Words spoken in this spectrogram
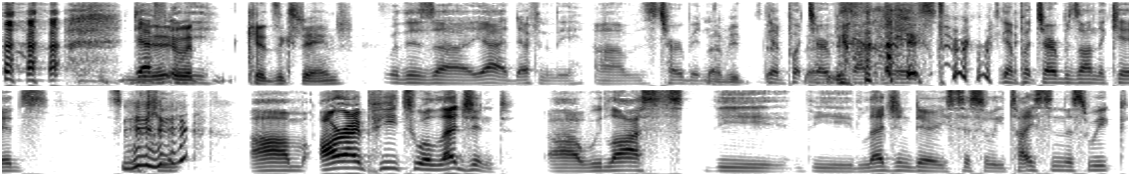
definitely With kids exchange. with his uh yeah definitely. Uh his turban. That'd be- he's gonna put that'd be- turbans on the kids. he's gonna put turbans on the kids. It's be cute. Um rip to a legend. Uh we lost the the legendary cicely tyson this week.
